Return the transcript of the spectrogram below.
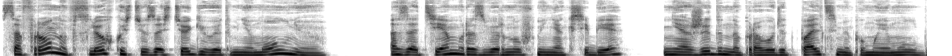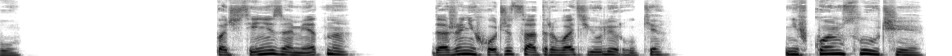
Сафронов с легкостью застегивает мне молнию, а затем, развернув меня к себе, неожиданно проводит пальцами по моему лбу. Почти незаметно. Даже не хочется отрывать Юле руки. Ни в коем случае.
